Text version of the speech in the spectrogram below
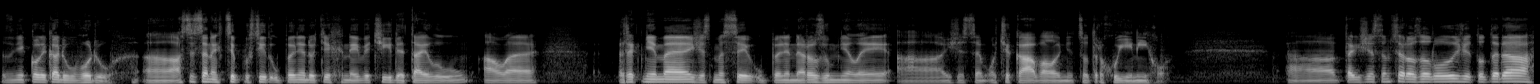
z několika důvodů. Asi se nechci pustit úplně do těch největších detailů, ale řekněme, že jsme si úplně nerozuměli a že jsem očekával něco trochu jiného. A, takže jsem se rozhodl, že to teda,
